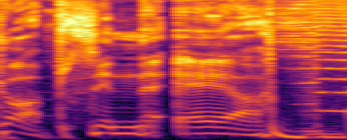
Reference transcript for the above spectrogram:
cups in the air.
